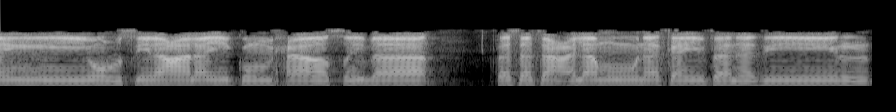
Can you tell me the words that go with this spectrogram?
أن يرسل عليكم حاصباً؟ فستعلمون كيف نذير.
